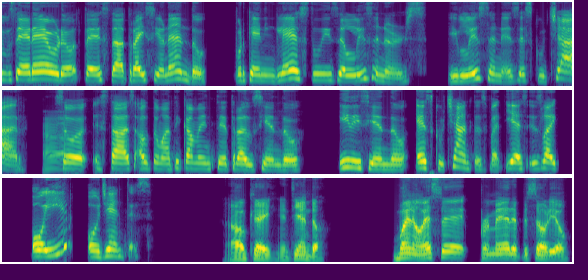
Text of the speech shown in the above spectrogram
tu cerebro te está traicionando. Porque en inglés tú dices listeners y listen es escuchar. Ah. So estás automáticamente traduciendo y diciendo escuchantes, but yes, it's like oír oyentes. Ah, ok, entiendo. Bueno, este primer episodio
